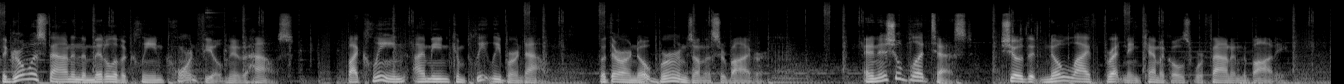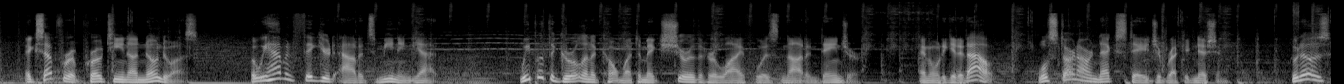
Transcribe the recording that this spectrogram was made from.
The girl was found in the middle of a clean cornfield near the house. By clean, I mean completely burned out, but there are no burns on the survivor. An initial blood test showed that no life-threatening chemicals were found in the body, except for a protein unknown to us, but we haven't figured out its meaning yet. We put the girl in a coma to make sure that her life was not in danger. And when we get it out, we'll start our next stage of recognition. Who knows,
